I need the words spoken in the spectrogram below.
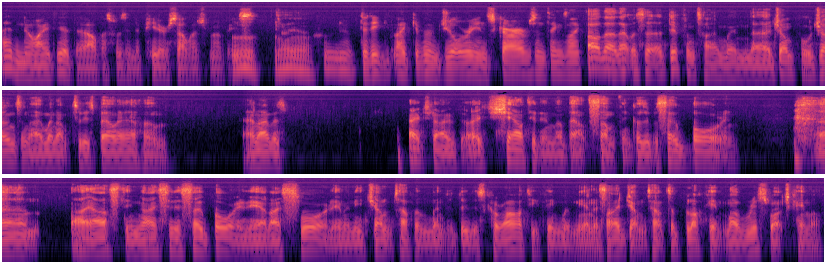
I had no idea that Elvis was into Peter Sellers movies. Mm, yeah, yeah. Who knew? Did he like give him jewelry and scarves and things like that? Oh no, that was a different time when uh, John Paul Jones and I went up to his Bel Air home, and I was actually, I, I shouted him about something because it was so boring. Um, I asked him, I said, it's so boring here, and I swore at him, and he jumped up and went to do this karate thing with me, and as I jumped up to block it, my wristwatch came off.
